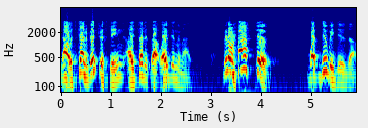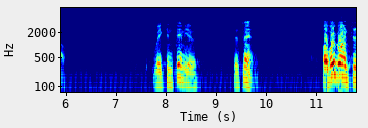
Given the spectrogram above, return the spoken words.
Now, it's kind of interesting. I said it that way, didn't I? We don't have to. What do we do, though? We continue to sin. But we're going to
